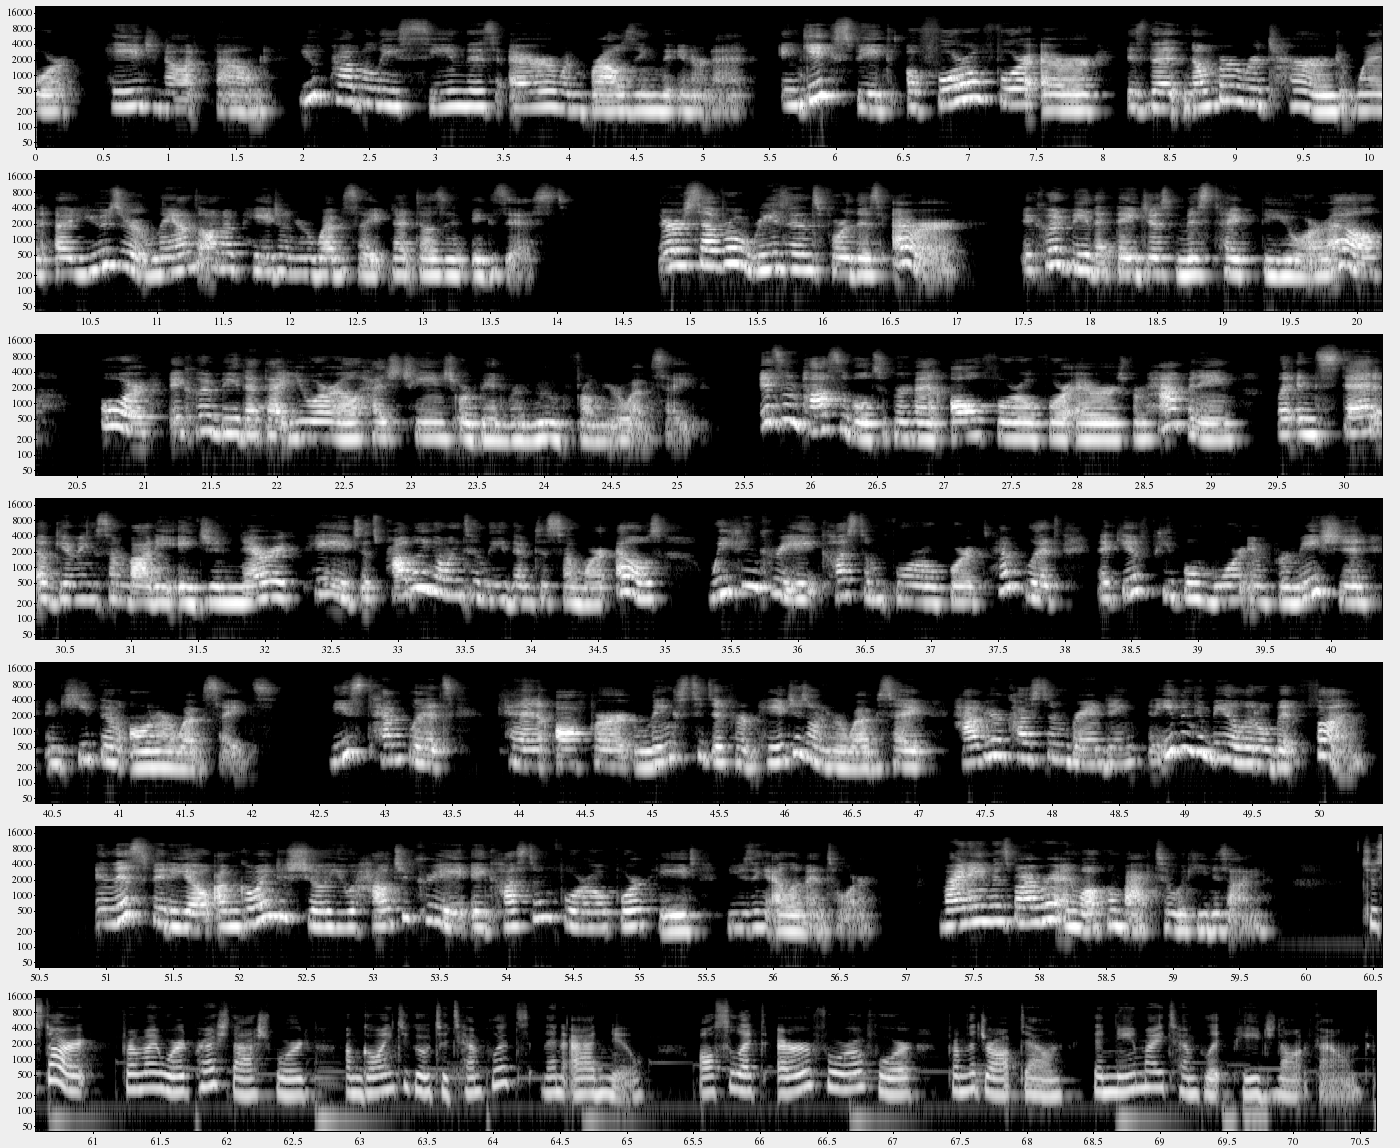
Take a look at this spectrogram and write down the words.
404, page not found. You've probably seen this error when browsing the internet. In Geek speak, a 404 error is that number returned when a user lands on a page on your website that doesn't exist. There are several reasons for this error. It could be that they just mistyped the URL, or it could be that that URL has changed or been removed from your website. It's impossible to prevent all 404 errors from happening, but instead of giving somebody a generic page that's probably going to lead them to somewhere else, we can create custom 404 templates that give people more information and keep them on our websites. These templates can offer links to different pages on your website, have your custom branding, and even can be a little bit fun. In this video, I'm going to show you how to create a custom 404 page using Elementor. My name is Barbara and welcome back to Wicky Design. To start, from my WordPress dashboard, I'm going to go to Templates, then Add New. I'll select Error 404 from the dropdown, then name my template Page Not Found.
